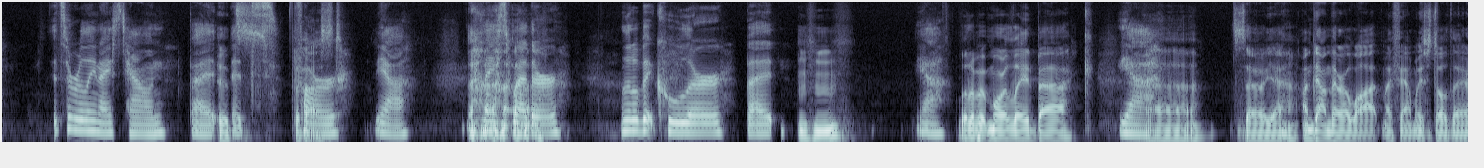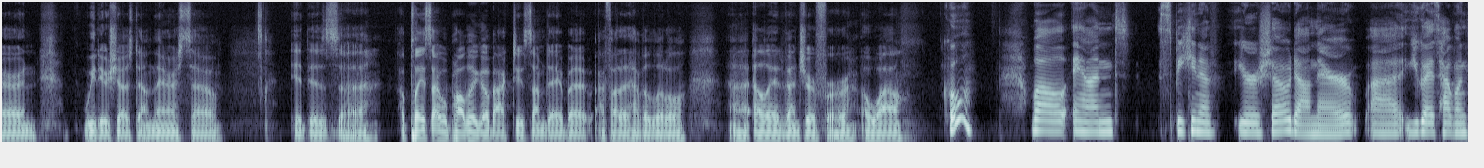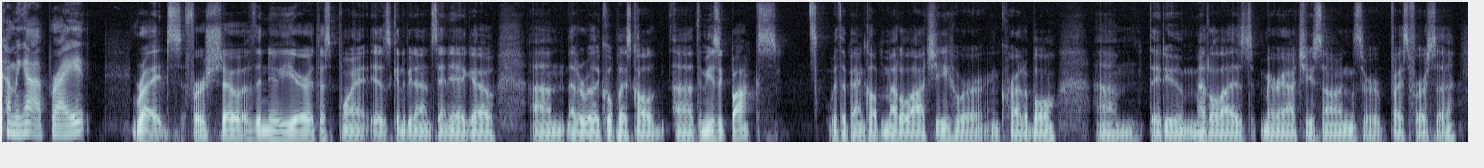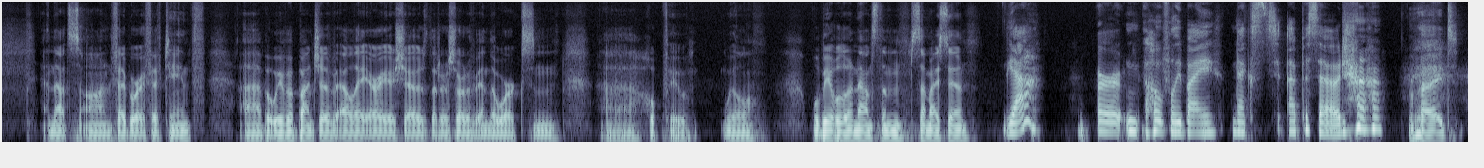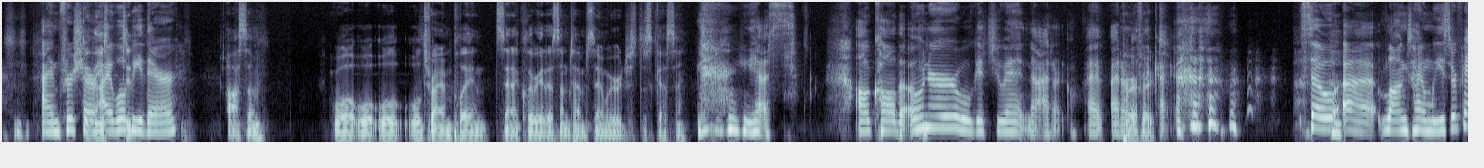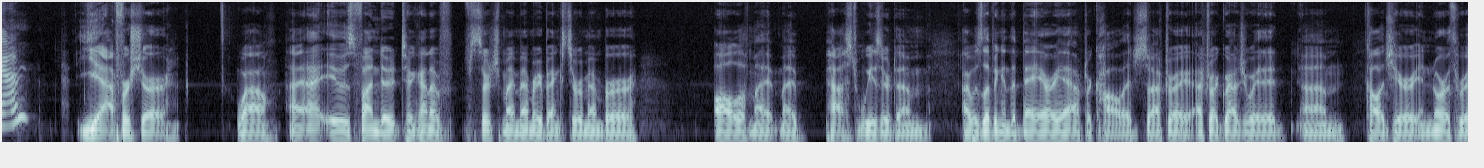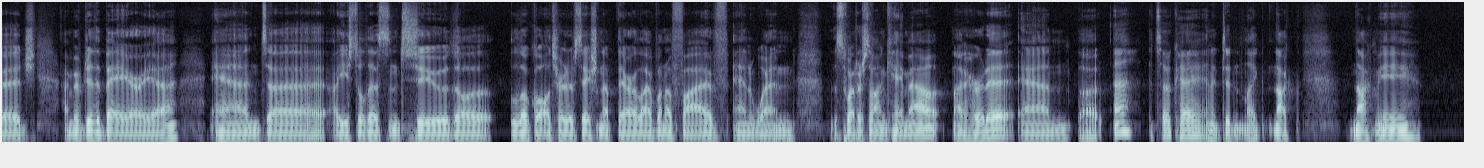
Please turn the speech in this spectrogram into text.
it's a really nice town, but It's it's, the far. best. Yeah. Nice weather. a little bit cooler, but mm-hmm yeah. a little bit more laid back. Yeah. Uh, so yeah, I'm down there a lot. My family's still there, and we do shows down there. So it is uh, a place I will probably go back to someday. But I thought I'd have a little uh, LA adventure for a while. cool. Well, and speaking of your show down there, uh, you guys have one coming up, right? Right. First show of the new year at this point is going to be down in San Diego um, at a really cool place called uh, The Music Box with a band called Metalachi, who are incredible. Um, they do metalized mariachi songs or vice versa. And that's on February 15th. Uh, but we have a bunch of LA area shows that are sort of in the works, and uh, hopefully we'll we'll be able to announce them semi soon. Yeah. Or hopefully by next episode. Right. I'm for sure these- I will did- be there. Awesome. We'll, we'll we'll we'll try and play in Santa Clarita sometime soon. We were just discussing. yes. I'll call the owner. We'll get you in. No, I don't know. I, I don't Perfect. know. guy. so, uh, longtime Weezer fan? Yeah, for sure. Wow, I, I, it was fun to to kind of search my memory banks to remember all of my my past Weezerdom. I was living in the Bay Area after college, so after I after I graduated um, college here in Northridge, I moved to the Bay Area, and uh, I used to listen to the local alternative station up there, Live 105. And when the Sweater song came out, I heard it and thought, eh, it's okay, and it didn't like knock knock me,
